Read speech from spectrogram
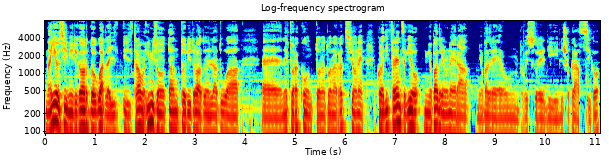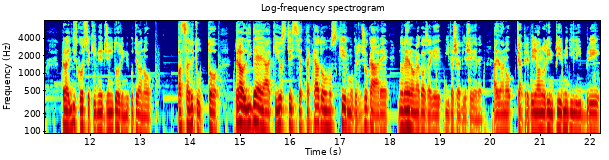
Ma io sì, mi ricordo, guarda, il, il, trauma, io mi sono tanto ritrovato nella tua eh, nel tuo racconto, nella tua narrazione, con la differenza che io, mio padre non era, mio padre è un professore di liceo classico, però il discorso è che i miei genitori mi potevano passare tutto, però l'idea che io stessi attaccato a uno schermo per giocare non era una cosa che gli faceva piacere. Avevano, cioè, preferivano riempirmi di libri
